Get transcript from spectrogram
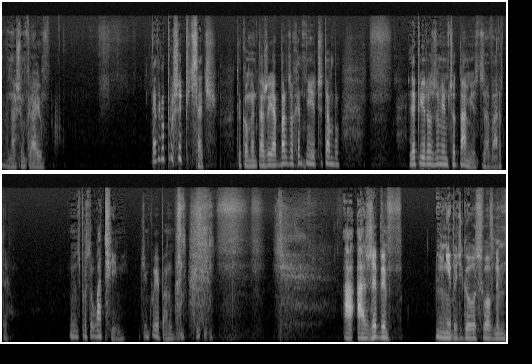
w naszym kraju. Dlatego proszę pisać te komentarze. Ja bardzo chętnie je czytam, bo lepiej rozumiem, co tam jest zawarte. Więc po prostu łatwiej mi. Dziękuję panu bardzo. A, a żeby nie być gołosłownym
